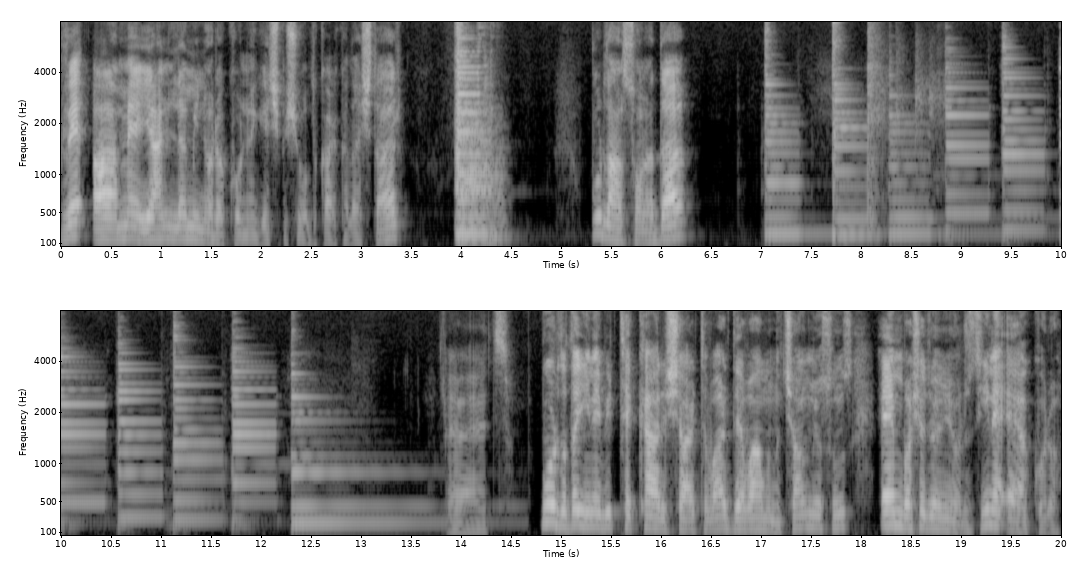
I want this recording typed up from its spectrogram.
Ve AM yani La minor akoruna geçmiş olduk arkadaşlar. Buradan sonra da Burada da yine bir tekrar işareti var. Devamını çalmıyorsunuz. En başa dönüyoruz. Yine E akoru.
